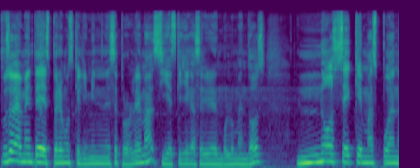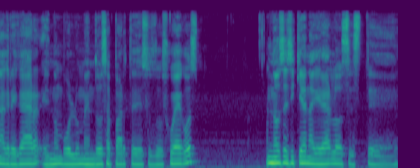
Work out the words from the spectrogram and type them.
pues obviamente esperemos que eliminen ese problema si es que llega a salir en volumen 2. No sé qué más puedan agregar en un volumen 2 aparte de esos dos juegos. No sé si quieran agregar los, este,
